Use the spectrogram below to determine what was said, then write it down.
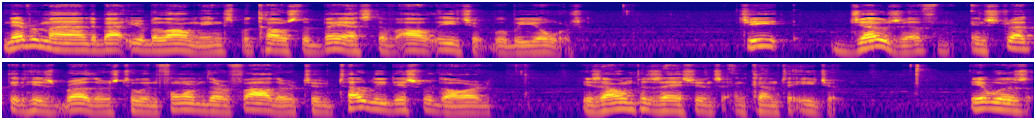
Never mind about your belongings, because the best of all Egypt will be yours. G- Joseph instructed his brothers to inform their father to totally disregard his own possessions and come to Egypt. It was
